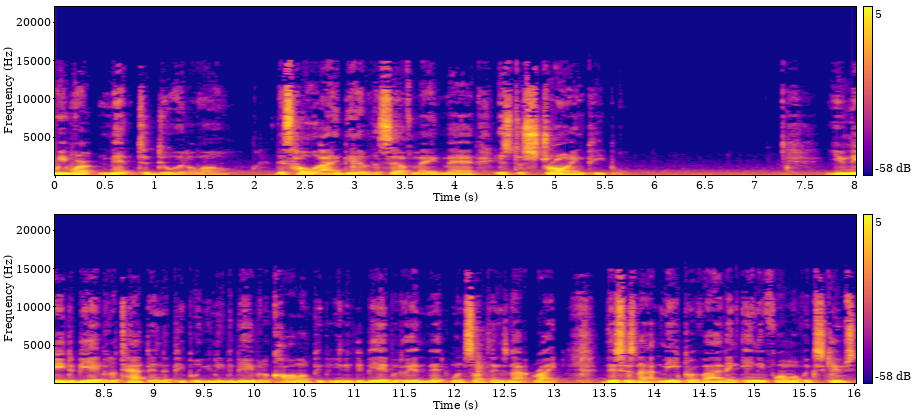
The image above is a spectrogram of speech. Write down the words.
we weren't meant to do it alone. This whole idea of the self made man is destroying people. You need to be able to tap into people. You need to be able to call on people. You need to be able to admit when something's not right. This is not me providing any form of excuse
